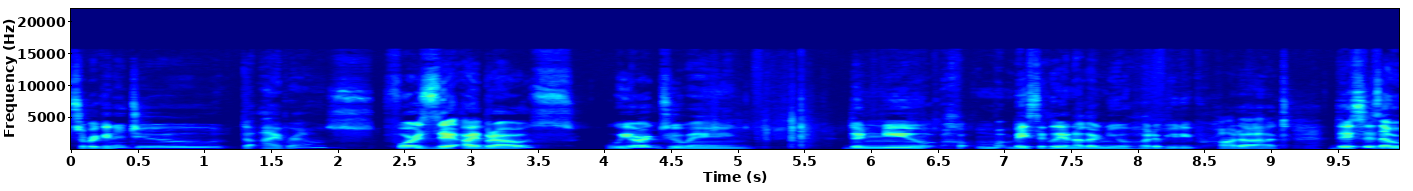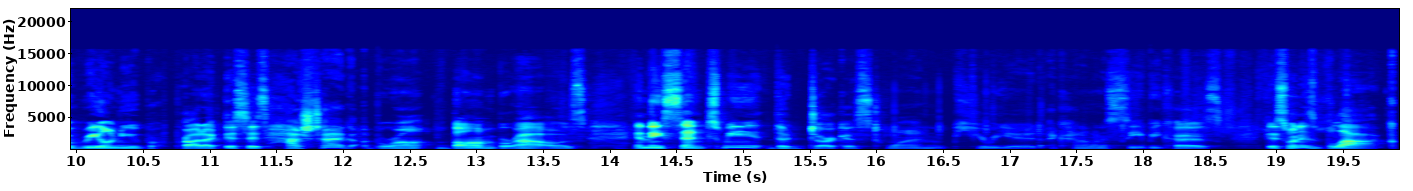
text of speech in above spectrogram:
So we're to do the eyebrows. For the eyebrows, we are doing the new, basically another new Huda Beauty product. This is a real new product. This is hashtag bomb brows. And they sent me the darkest one, period. I kind of want to see because this one is black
